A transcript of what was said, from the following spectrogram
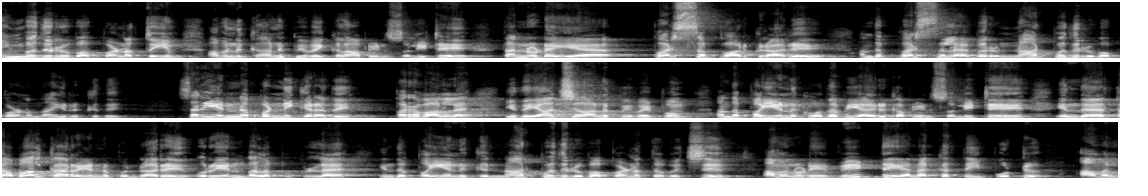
ஐம்பது ரூபாய் பணத்தையும் அவனுக்கு அனுப்பி வைக்கலாம் அப்படின்னு சொல்லிட்டு தன்னுடைய பர்ஸை பார்க்கிறாரு. அந்த பர்ஸில் வெறும் நாற்பது ரூபாய் பணம் தான் இருக்குது. சரி என்ன பண்ணிக்கிறது? பரவாயில்ல இதையாச்சும் அனுப்பி வைப்போம். அந்த பையனுக்கு உதவியா இருக்கு அப்படின்னு சொல்லிட்டு இந்த தபால்காரர் என்ன பண்றாரு? ஒரு என்வலப்புக்குள்ள இந்த பையனுக்கு நாற்பது ரூபாய் பணத்தை வச்சு அவனுடைய வீட்டு இலக்கத்தை போட்டு அவன்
